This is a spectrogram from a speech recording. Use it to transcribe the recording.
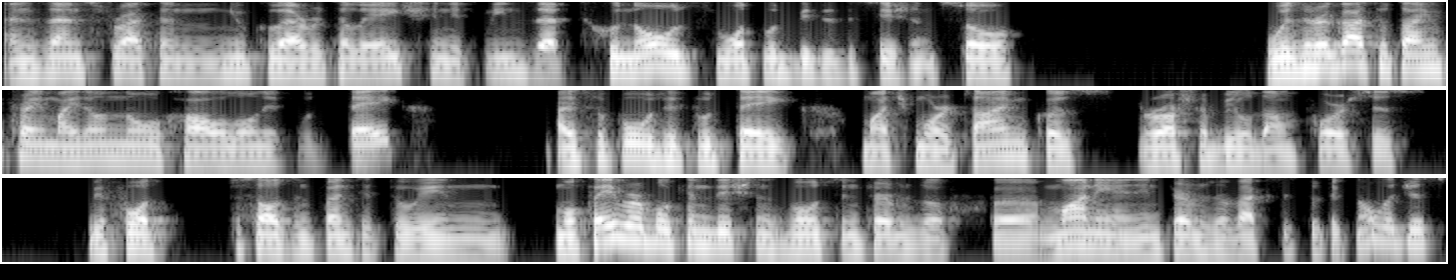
and then threaten nuclear retaliation, it means that who knows what would be the decision. So with regard to time frame, I don't know how long it would take. I suppose it would take much more time because Russia built down forces before 2022 in more favorable conditions, both in terms of uh, money and in terms of access to technologies.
